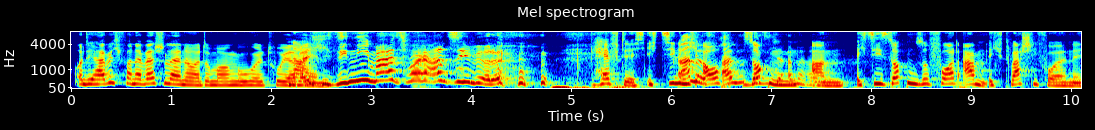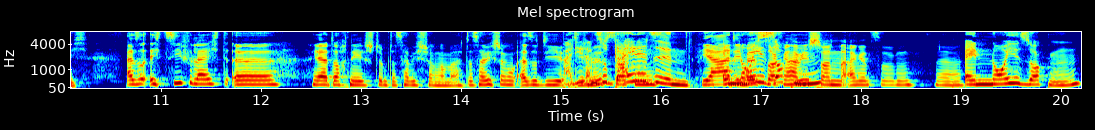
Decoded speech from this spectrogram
und die habe ich von der Wäscheleine heute Morgen geholt, Toja, weil Nein. ich sie niemals vorher anziehen würde. Heftig. Ich ziehe nämlich auch alles, ich Socken anhabe. an. Ich ziehe Socken sofort an. Ich wasche die vorher nicht. Also ich ziehe vielleicht, äh, ja doch, nee, stimmt, das habe ich schon gemacht. Das habe ich schon gemacht. Also die, Weil die dann so geil sind. Ja, Ey, die neue Milchsocken habe ich schon angezogen. Ja. Ey, neue Socken,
